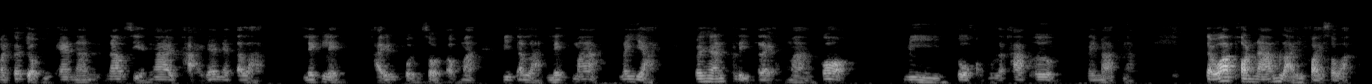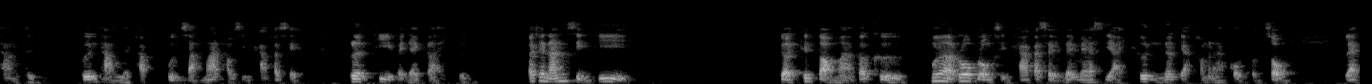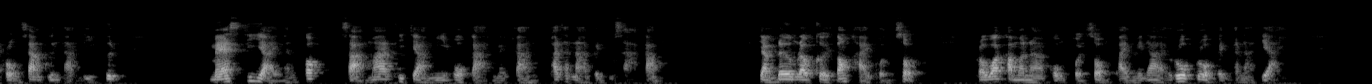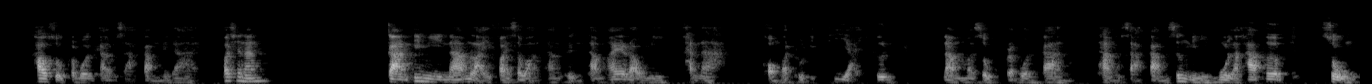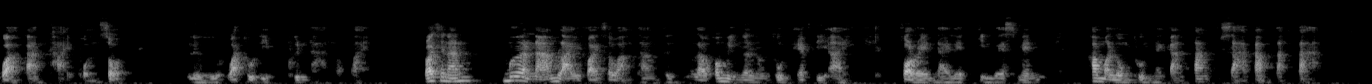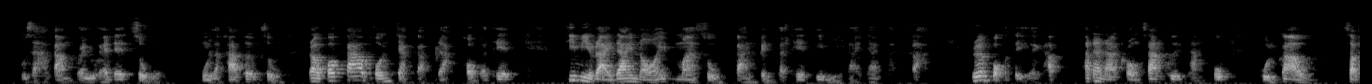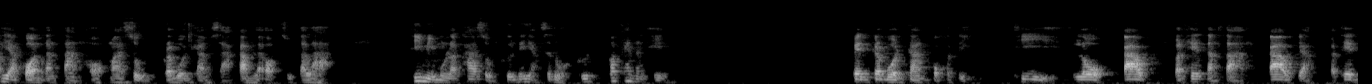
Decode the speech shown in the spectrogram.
มันก็จบอยู่แค่นั้นเน่าเสียง่ายขายได้ในตลาดเล็กๆ ขายเป็นผลสดออกมา มีตลาดเล็กมากไม่ใหญ่ เพราะฉะนั้นผลิตอะไรออกมาก็มีตัวของมูลค่าเพิ่มไม่มากนะแต่ว่าพอน้ำไหลไฟสว่างทางถึงพื้นฐานเลยครับ คุณสามารถเอาสินค้าเกษตรเคลื่อนที่ไปได้ไกลขึ้น เพราะฉะนั้นสิ่งที่ เกิดขึ้นต่อมาก็คือ เมื่อรวบรวมสินค้าเกษตรได้แมสใหญ่ขึ้นเนื่องจากคมนาคมขนส่ง และโครงสร้างพื้นฐานดีขึ้นแมสที่ใหญ่นั้นก็สามารถที่จะมีโอกาสในการพัฒนาเป็นอุตสาหกรรม จากเดิมเราเคยต้องขายผลสด เพราะว่าคมนาคมขนส่งไปไม่ได้ รวบรวมเป็นขนาดใหญ่ เข้าสู่กระบวนการอุตสาหกรรมไม่ได้ เพราะฉะนั้น การที่มีน้ำไหลไฟสว่างทางถึงทำให้เรามีขนาดของวัตถุดิบที่ใหญ่ขึ้น นำมาสู่กระบวนการทางอุตสาหกรรม ซึ่งมีมูลค่าเพิ่มสูงกว่าการขายผลสด หรือวัตถุดิบพื้นฐานออกไป เพราะฉะนั้นเมื่อน้ำไหลไฟสว่างทางถึง เราก็มีเงินลงทุน FDI Foreign Direct Investment เข้ามาลงทุนในการตั้งอุตสาหกรรมต่างๆ อุตสาหกรรม value added สูง มูลค่าเพิ่มสูง เราก็ก้าวพ้นจากกับดักของประเทศ ที่มีรายได้น้อยมาสู่การเป็นประเทศที่มีรายได้ปานกลางเรื่องปกติเลยครับ พัฒนาโครงสร้างพื้นฐานปุ๊บคุณก็เอาทรัพยากรต่างๆ ออกมาสู่กระบวนการอุตสาหกรรมและออกสู่ตลาด ที่มีมูลค่าสูงขึ้นได้อย่างสะดวกขึ้นก็แค่นั้นเอง เป็นกระบวนการปกติที่โลกก้าวประเทศต่างๆก้าวจากประเทศ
